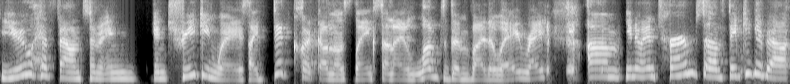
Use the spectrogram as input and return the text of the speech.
you have found some in, intriguing ways. I did click on those links and I loved them, by the way, right? um, you know, in terms of thinking about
